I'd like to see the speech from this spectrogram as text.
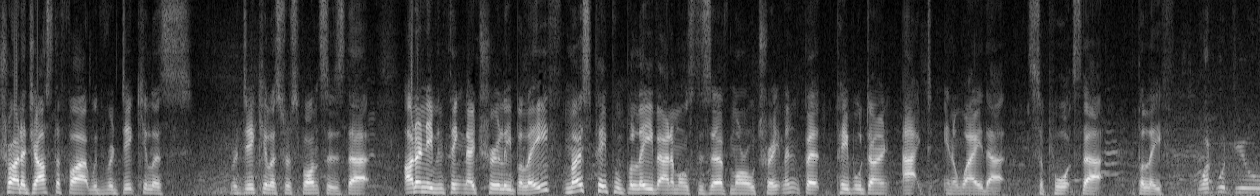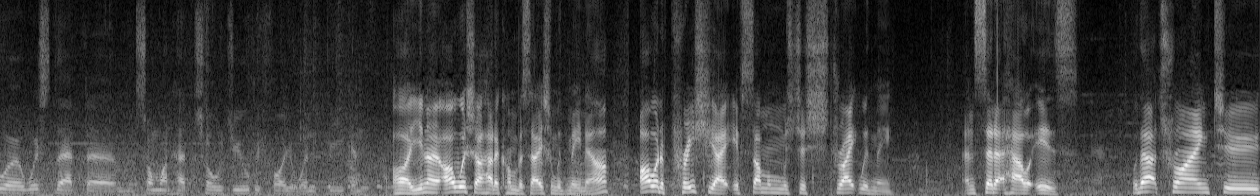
try to justify it with ridiculous, ridiculous responses that I don't even think they truly believe. Most people believe animals deserve moral treatment, but people don't act in a way that supports that belief. What would you uh, wish that um, someone had told you before you went vegan? Oh, you know, I wish I had a conversation with me now. I would appreciate if someone was just straight with me and said it how it is without trying to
